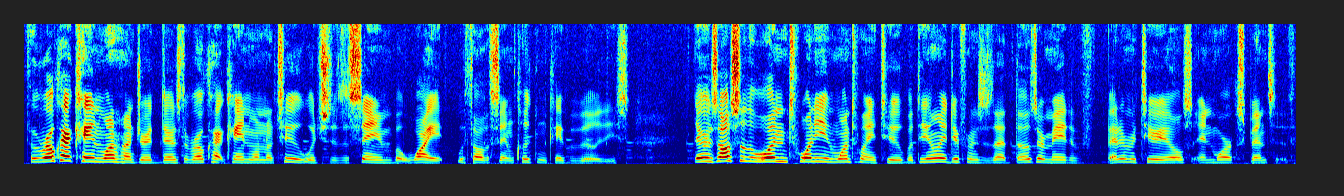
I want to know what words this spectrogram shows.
For the Roccat Kain 100, there's the Roccat Kain 102, which is the same but white, with all the same clicking capabilities. There is also the 120 and 122, but the only difference is that those are made of better materials and more expensive.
